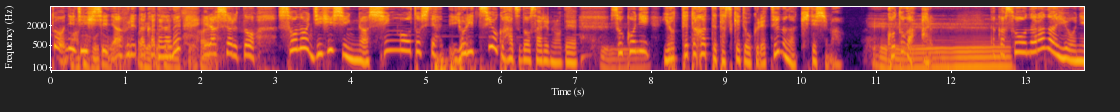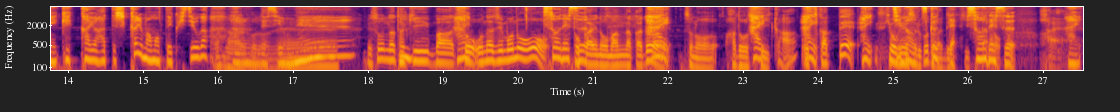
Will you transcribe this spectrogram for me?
当に自費心に溢れた方がねい。らっしゃると、その自費心が信号としてより強く発動されるので、そこに寄ってたかって助けておくれっていうのが来てしまう。ことがあるるだからそうならないように結界を張ってしっかり守っていく必要があるんですよね。でそんな滝場と同じものを、そうです都会の真ん中で、はいその波動スピーカーはいを使ってはい。表現することができたと、そうです。はい。はい。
